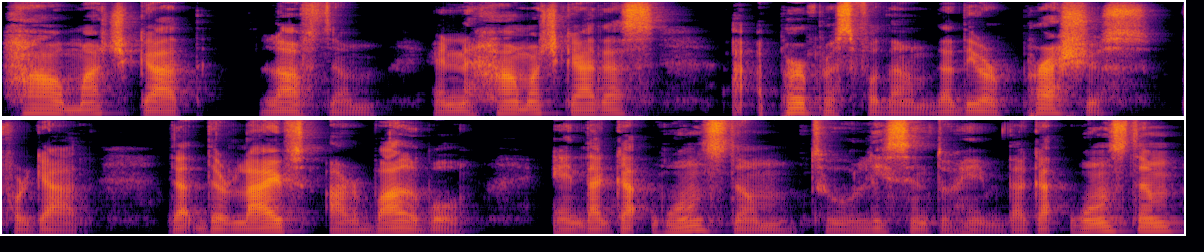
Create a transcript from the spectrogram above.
how much God loves them and how much God has a purpose for them, that they are precious for God, that their lives are valuable, and that God wants them to listen to Him, that God wants them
